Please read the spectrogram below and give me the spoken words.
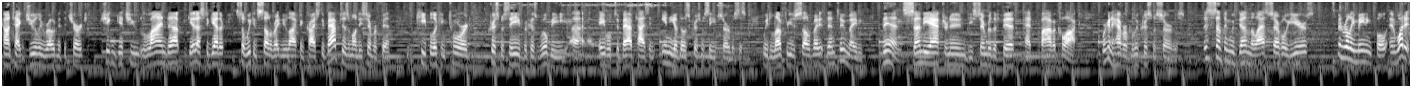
contact Julie Roden at the church. She can get you lined up, get us together so we can celebrate new life in Christ through baptism on December 5th. Keep looking toward Christmas Eve because we'll be uh, able to baptize in any of those Christmas Eve services. We'd love for you to celebrate it then too, maybe. Then, Sunday afternoon, December the 5th at 5 o'clock, we're going to have our Blue Christmas service. This is something we've done the last several years. It's been really meaningful, and what, it,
